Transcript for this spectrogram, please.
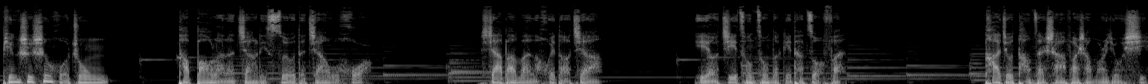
平时生活中。他包揽了家里所有的家务活下班晚了回到家，也要急匆匆的给他做饭。他就躺在沙发上玩游戏。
